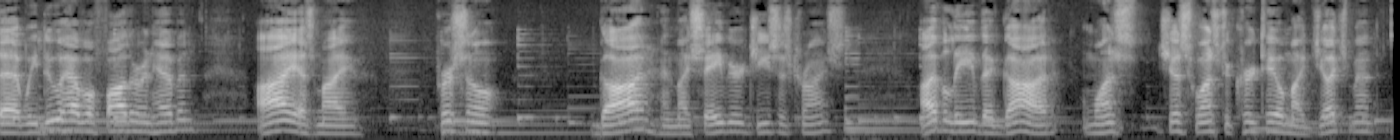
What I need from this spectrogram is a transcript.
that we do have a Father in heaven. I, as my personal God and my Savior, Jesus Christ, I believe that God wants just wants to curtail my judgment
